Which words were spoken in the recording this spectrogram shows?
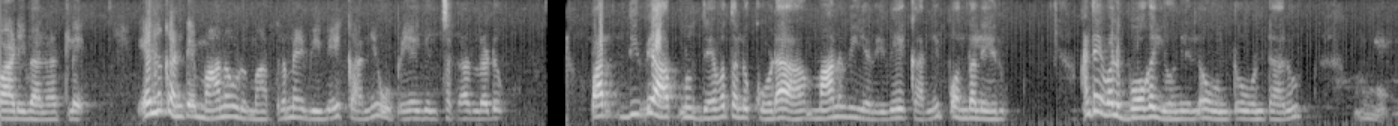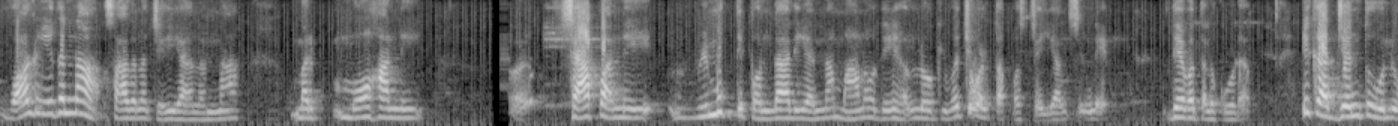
వాడి వెళ్ళట్లే ఎందుకంటే మానవుడు మాత్రమే వివేకాన్ని ఉపయోగించగలడు. పర్ దివ్య ఆత్మ దేవతలు కూడా మానవీయ వివేకాన్ని పొందలేరు. అంటే వాళ్ళు భోగ యోనిలో ఉంటూ ఉంటారు. వాళ్ళు ఏదన్నా సాధన చేయాలన్నా మరి మోహాన్ని శాపాన్ని విముక్తి పొందాలి అన్న మానవ దేహంలోకి వచ్చి వాళ్ళు తపస్సు చేయాల్సిందే. దేవతలు కూడా. ఇక జంతువులు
